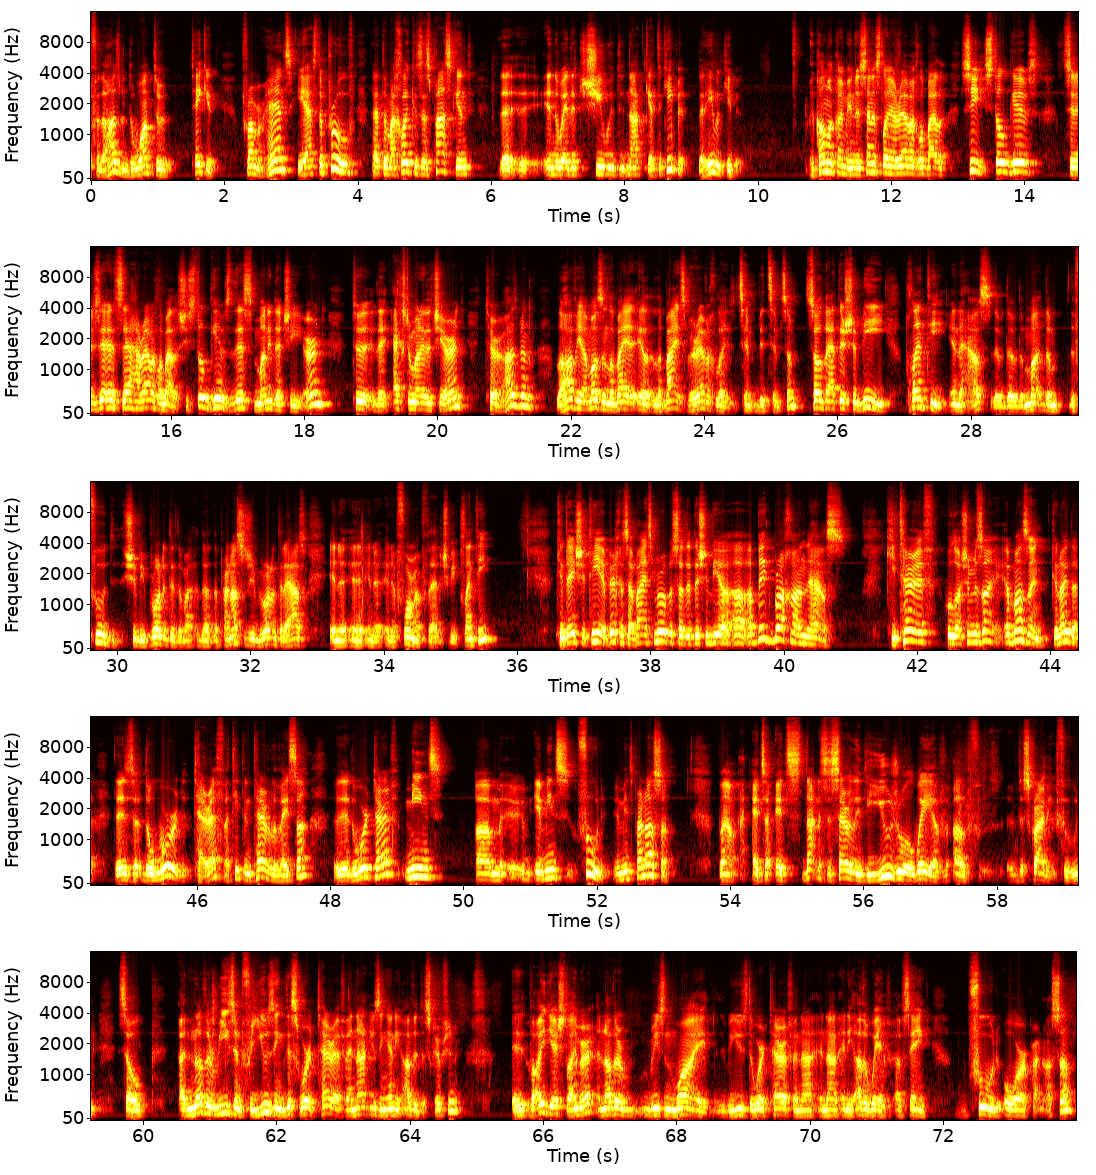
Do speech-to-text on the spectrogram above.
for the husband to want to take it from her hands, he has to prove that the machlekes is paskind the, in the way that she would not get to keep it, that he would keep it. She still gives she still gives this money that she earned to the extra money that she earned to her husband. So that there should be plenty in the house. The, the, the, the, the food should be brought into the the, the should be brought into the house in a, in a, in a form of that it should be plenty. So that there should be a, a, a big bracha in the house. Kiterif Mazin, eh, There's the word teref, atit and teref levesa. The word teref means um, it, it means food. It means parnasa. Well, it's a, it's not necessarily the usual way of of describing food. So another reason for using this word teref and not using any other description. leimer, Another reason why we use the word teref and not and not any other way of, of saying food or parnasa.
